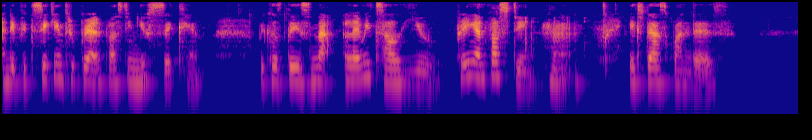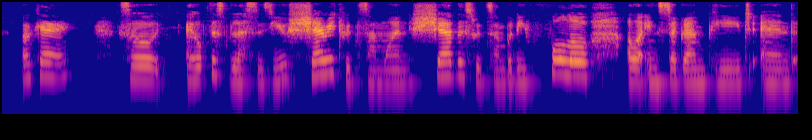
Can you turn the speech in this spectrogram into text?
And if it's seeking through prayer and fasting, you seek Him. Because there's not, let me tell you, praying and fasting, hmm, it does wonders. Okay? So I hope this blesses you. Share it with someone, share this with somebody, follow our Instagram page, and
